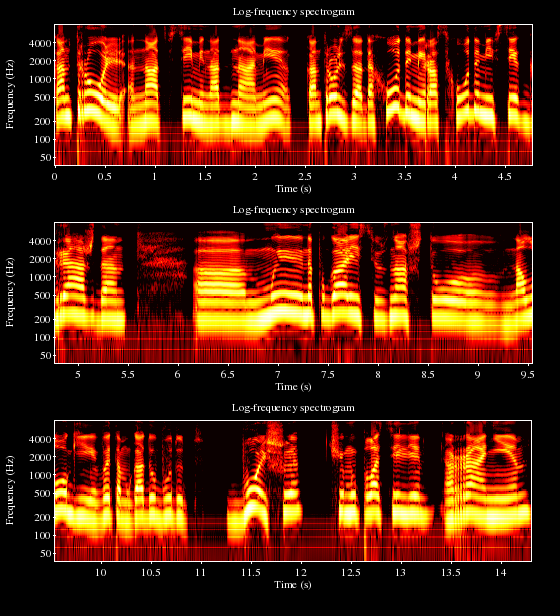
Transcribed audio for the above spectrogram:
контроль над всеми над нами, контроль за доходами, расходами всех граждан. Э, мы напугались, узнав, что налоги в этом году будут больше, чем мы платили ранее.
